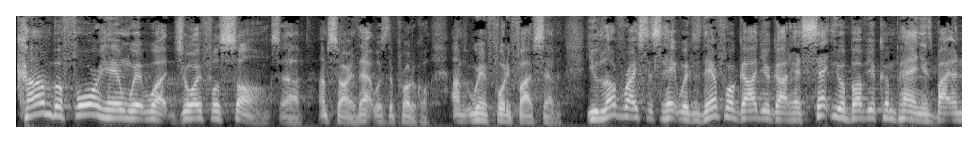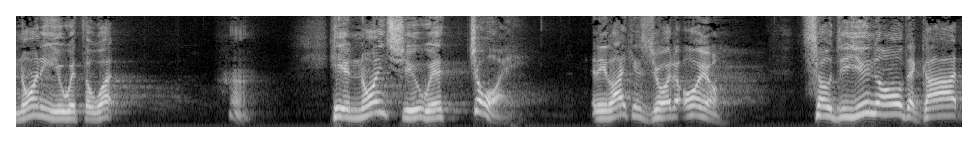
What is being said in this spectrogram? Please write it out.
Come before him with what? Joyful songs. Uh, I'm sorry, that was the protocol. Um, we're in 45 7. You love righteousness, hate wickedness. Therefore, God your God has set you above your companions by anointing you with the what? Huh. He anoints you with joy. And he likens joy to oil. So do you know that God,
